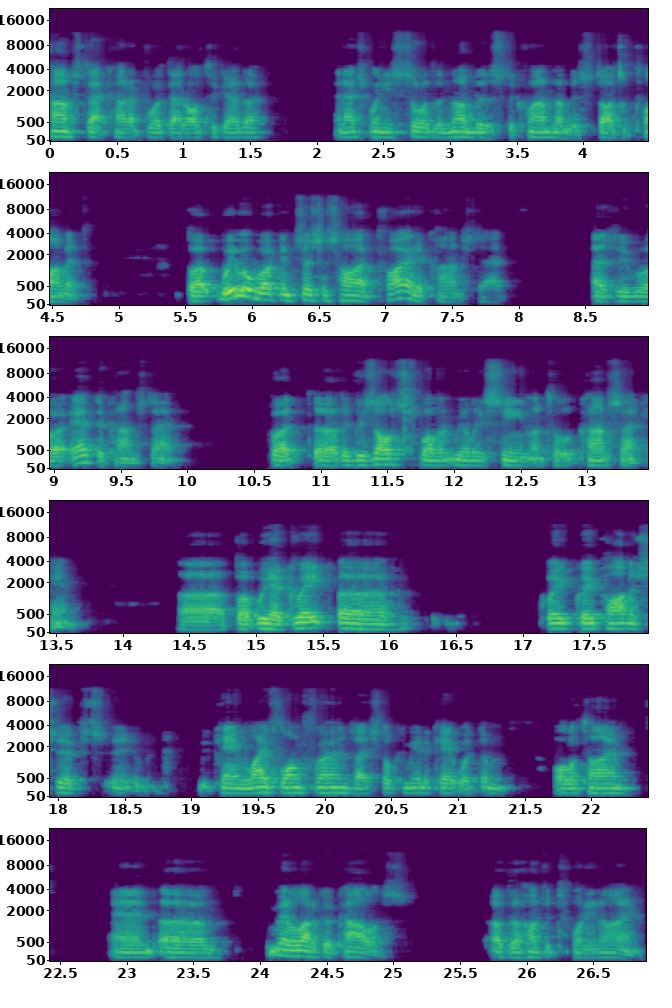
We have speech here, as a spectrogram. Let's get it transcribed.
CompStat kind of brought that all together. And that's when you saw the numbers, the crime numbers start to plummet. But we were working just as hard prior to CompStat as we were after CompStat. But uh, the results weren't really seen until CompStat came. Uh, but we had great, uh, great, great partnerships. We became lifelong friends. I still communicate with them all the time, and um, we made a lot of good collars of the 129.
